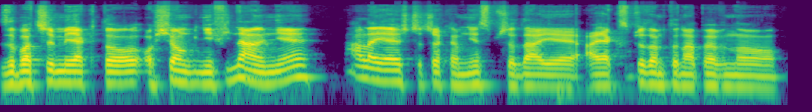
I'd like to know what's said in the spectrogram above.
zobaczymy jak to osiągnie finalnie, ale ja jeszcze czekam, nie sprzedaję, a jak sprzedam to na pewno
